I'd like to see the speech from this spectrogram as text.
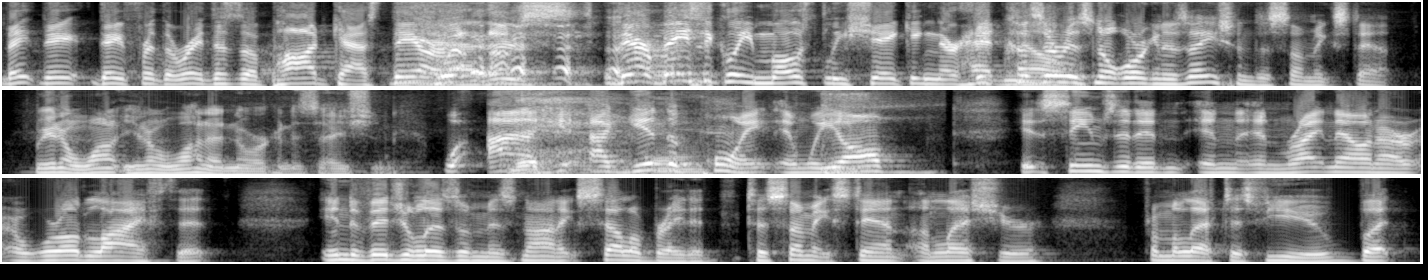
They, they, they, for the rate, this is a podcast. They are, they're basically mostly shaking their head. because no. there is no organization to some extent We don't want you don't want an organization. Well, I, I get- the point, and we all. It seems that in, in, in right now in our, our world life that individualism is not celebrated to some extent, unless you're from a leftist view. But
